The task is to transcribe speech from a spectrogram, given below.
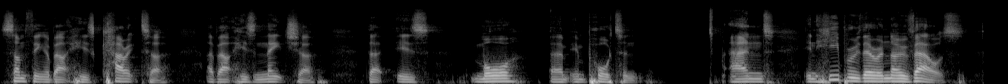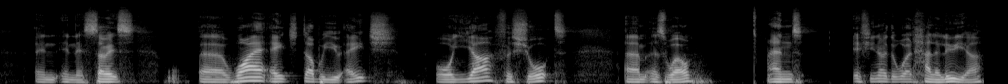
something about his character, about his nature, that is more um, important. And in Hebrew, there are no vowels in, in this. So it's uh, YHWH, or Yah for short, um, as well. And if you know the word hallelujah,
